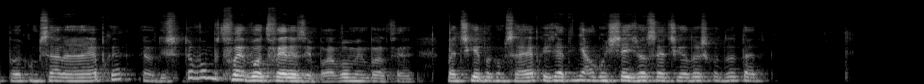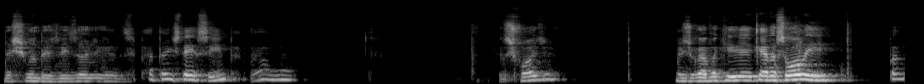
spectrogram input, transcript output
para começar a época, eu disse: então vou de férias, vou de férias embora, vou-me embora de férias. Quando cheguei para começar a época, já tinha alguns seis ou sete jogadores contratados. Das segundas divisões, eu disse: pá, então isto é assim, pá, não, não. Eles fogem, mas jogava aqui que era só ali. Pá.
